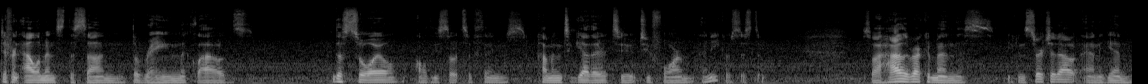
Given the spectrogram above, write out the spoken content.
different elements the sun, the rain, the clouds, the soil, all these sorts of things coming together to, to form an ecosystem. So I highly recommend this. You can search it out, and again,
